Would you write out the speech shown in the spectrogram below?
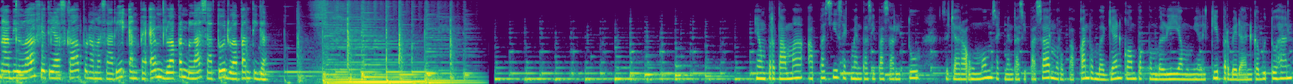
Nabila Fitriaska Purnamasari NPM 18183 pertama, apa sih segmentasi pasar itu? Secara umum, segmentasi pasar merupakan pembagian kelompok pembeli yang memiliki perbedaan kebutuhan,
